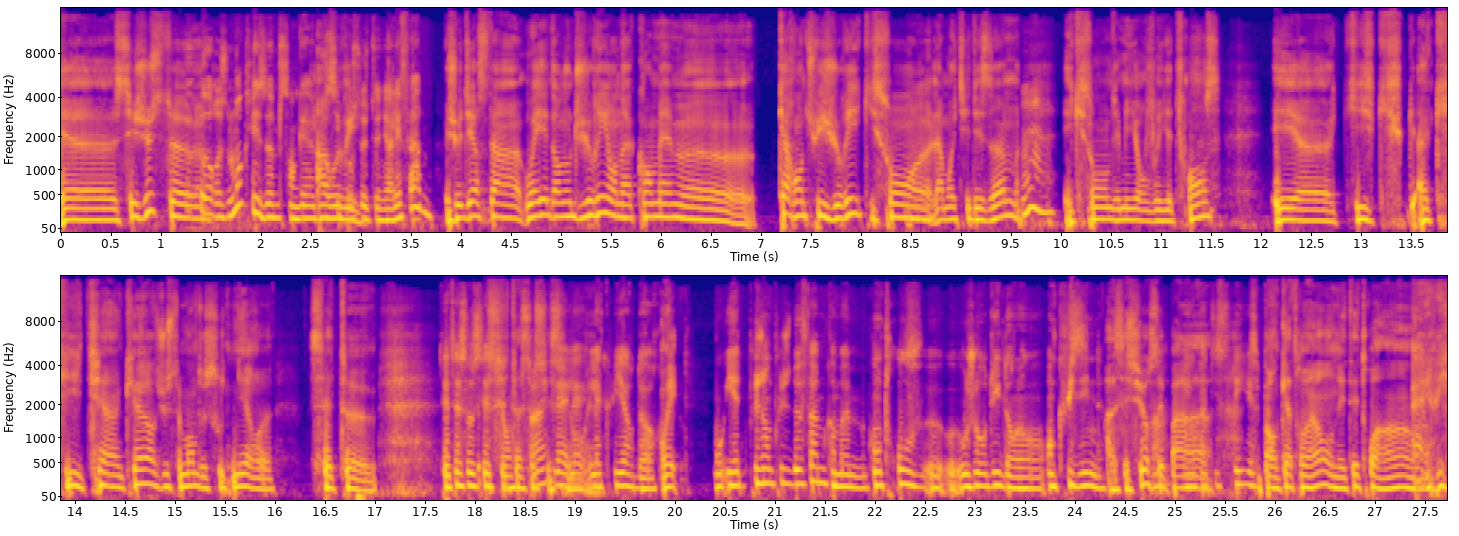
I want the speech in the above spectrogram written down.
Euh, c'est juste, euh, Heureusement que les hommes s'engagent Ah aussi oui, pour oui. soutenir les femmes. je veux dire, c'est un, vous voyez, dans notre jury, on a quand même euh, 48 jurys qui sont Mm. euh, la moitié des hommes Mhm. et qui sont des meilleurs ouvriers de France et euh, qui, qui- à qui tient un cœur justement de soutenir euh, cette. euh, Cette association, Cette association, hein, la, la- oui. la cuillère d'or. oui, Bon, il y a de plus en plus de femmes quand même qu'on trouve euh, aujourd'hui dans en cuisine. ah, c'est sûr, Hein, c'est en pas. C'est pas en 81, on était trois. Hein. Ah oui,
